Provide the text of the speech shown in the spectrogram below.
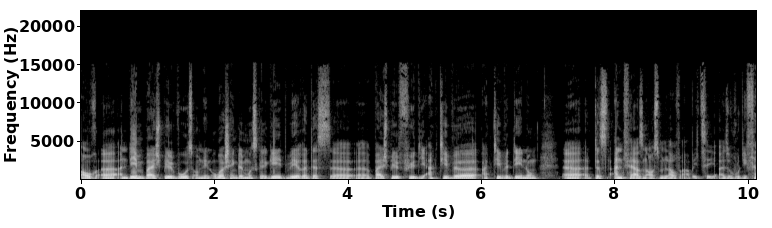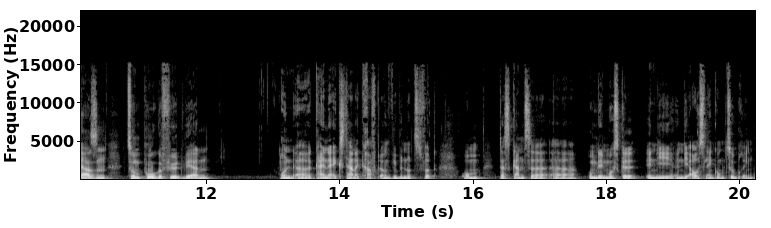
Auch äh, an dem Beispiel, wo es um den Oberschenkelmuskel geht, wäre das äh, äh Beispiel für die aktive, aktive Dehnung äh, das Anfersen aus dem Lauf ABC. Also wo die Fersen zum Po geführt werden und äh, keine externe Kraft irgendwie benutzt wird, um das Ganze, äh, um den Muskel in die, in die Auslenkung zu bringen.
